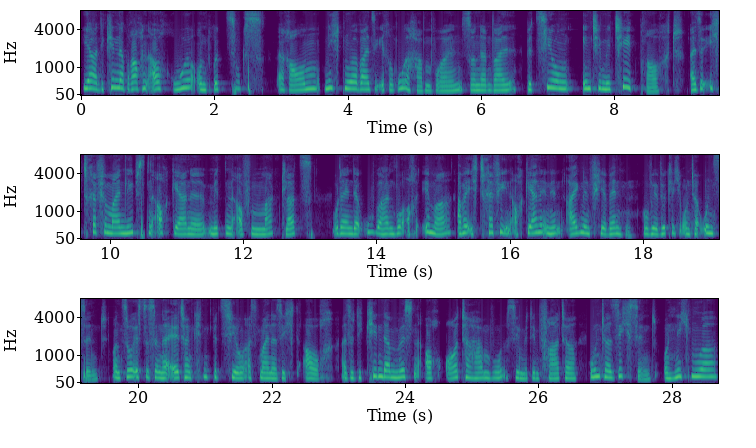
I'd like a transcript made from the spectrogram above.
Ja, die Kinder brauchen auch Ruhe und Rückzugsraum, nicht nur, weil sie ihre Ruhe haben wollen, sondern weil Beziehung Intimität braucht. Also ich treffe meinen Liebsten auch gerne mitten auf dem Marktplatz oder in der U-Bahn, wo auch immer. Aber ich treffe ihn auch gerne in den eigenen vier Wänden, wo wir wirklich unter uns sind. Und so ist es in der Eltern-Kind-Beziehung aus meiner Sicht auch. Also die Kinder müssen auch Orte haben, wo sie mit dem Vater unter sich sind und nicht nur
